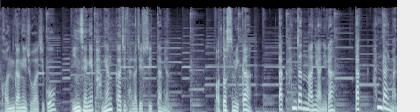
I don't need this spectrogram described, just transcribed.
건강이 좋아지고 인생의 방향까지 달라질 수 있다면 어떻습니까? 딱 한 잔만이 아니라 딱 한 달만.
